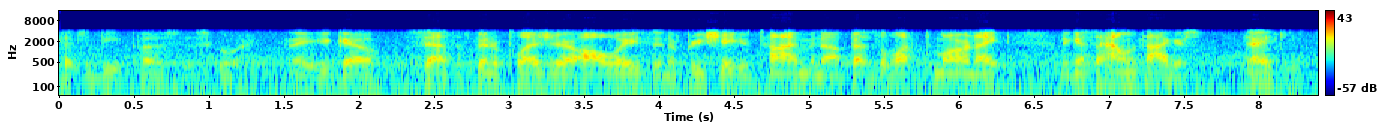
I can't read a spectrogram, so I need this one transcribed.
catch a deep post and score. There you go, Seth. It's been a pleasure always, and appreciate your time. And uh, best of luck tomorrow night against the Howland Tigers. Thank you.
